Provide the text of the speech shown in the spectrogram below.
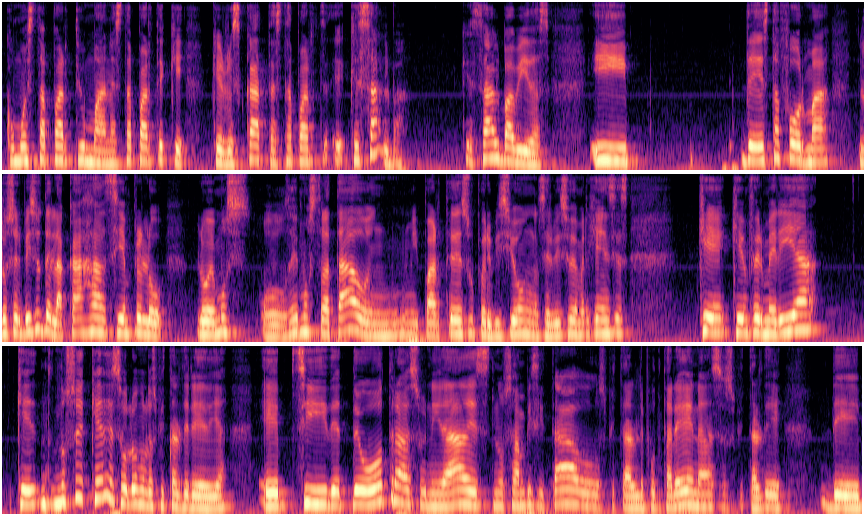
como esta parte humana, esta parte que, que rescata, esta parte que salva, que salva vidas. Y de esta forma, los servicios de la caja siempre lo, lo hemos, o hemos tratado en mi parte de supervisión, en el servicio de emergencias, que, enfermería que no se quede solo en el hospital de Heredia. Eh, si de, otras unidades nos han visitado, hospital de Punta Arenas, hospital de, de,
